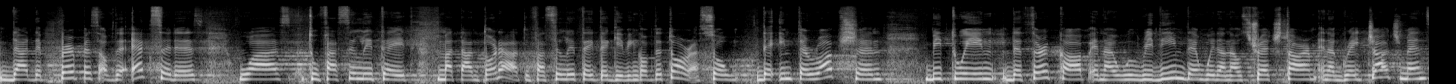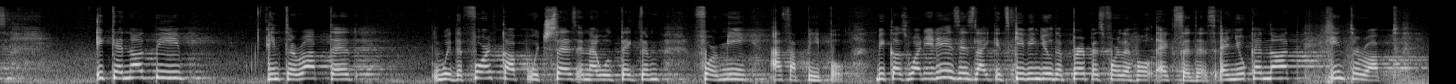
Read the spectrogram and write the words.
that the purpose of the Exodus was to facilitate Matan Torah, to facilitate the giving of the Torah. So the interruption between the third cup and I will redeem them with an outstretched arm and a great judgment, it cannot be interrupted with the fourth cup which says and i will take them for me as a people. Because what it is is like it's giving you the purpose for the whole exodus. And you cannot interrupt uh,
